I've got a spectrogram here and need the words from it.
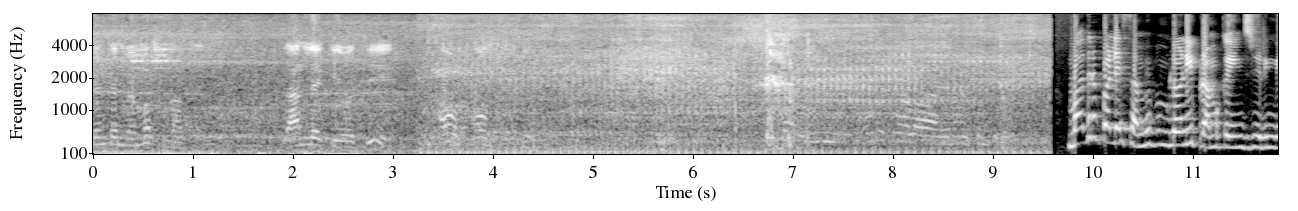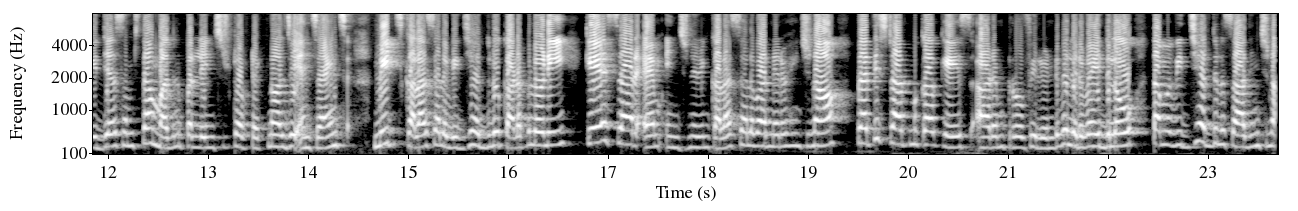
టెన్ టెన్ మెంబర్స్ ఉన్నారు. సార్ దానిలోకి వచ్చి అవును అవును. మదనపల్లె సమీపంలోని ప్రముఖ ఇంజనీరింగ్ విద్యా సంస్థ Madanapalle institute of technology and science MITS కళాశాల విద్యార్థులు కడపలోని కేఎస్ఆర్ఎం ఇంజనీరింగ్ కళాశాల వారు నిర్వహించిన ప్రతిష్టాత్మక కేఎస్ఆర్ఎం ట్రోఫీ రెండు వేల ఇరవై ఐదులో తమ విద్యార్థులు సాధించిన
